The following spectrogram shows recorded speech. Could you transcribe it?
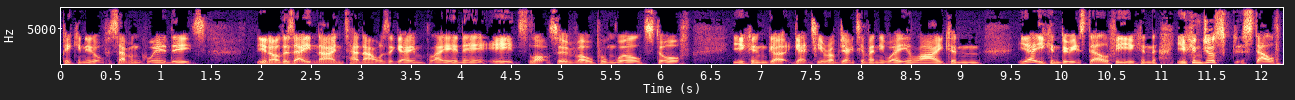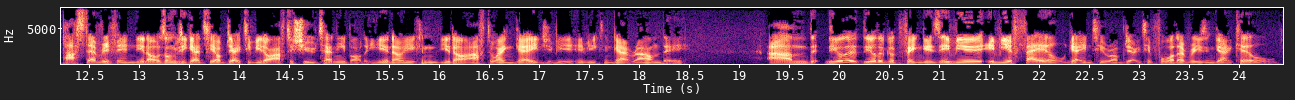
picking it up for seven quid. It's you know, there's eight, nine, ten hours of gameplay in it. It's lots of open world stuff. You can go, get to your objective any way you like, and yeah, you can do it stealthy. You can you can just stealth past everything. You know, as long as you get to your objective, you don't have to shoot anybody. You know, you can you don't have to engage if you if you can get around it. And the other the other good thing is if you if you fail getting to your objective for whatever reason, get killed,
